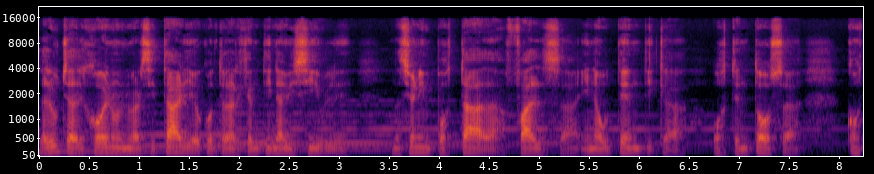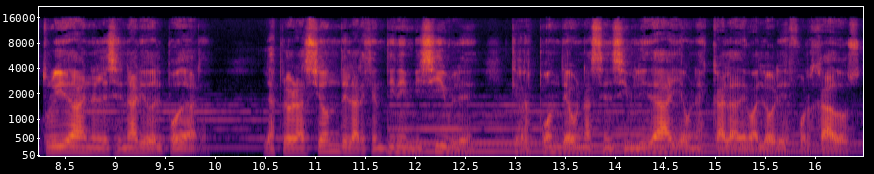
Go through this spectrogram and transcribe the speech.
La lucha del joven universitario contra la Argentina visible, nación impostada, falsa, inauténtica, ostentosa, construida en el escenario del poder. La exploración de la Argentina invisible, que responde a una sensibilidad y a una escala de valores forjados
